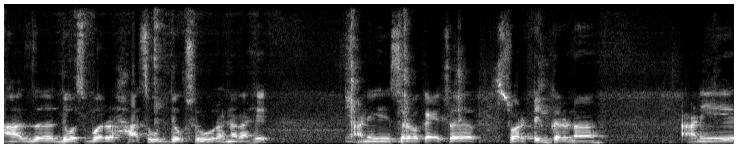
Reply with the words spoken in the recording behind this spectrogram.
आज दिवसभर हाच उद्योग सुरू राहणार आहे. आणि सर्व काहीचं सॉर्टिंग करणं आणि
